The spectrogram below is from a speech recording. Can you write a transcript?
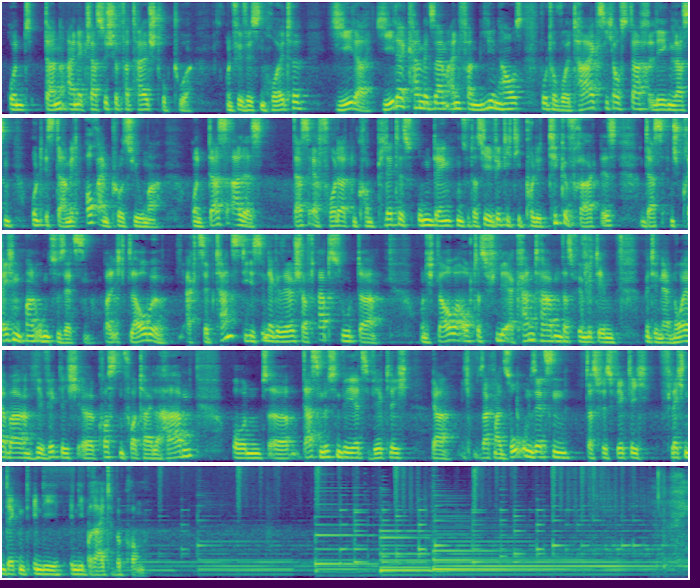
und dann eine klassische Verteilstruktur. Und wir wissen heute, jeder, jeder kann mit seinem Einfamilienhaus Photovoltaik sich aufs Dach legen lassen und ist damit auch ein Prosumer. Und das alles, das erfordert ein komplettes Umdenken, sodass hier wirklich die Politik gefragt ist, das entsprechend mal umzusetzen. Weil ich glaube, die Akzeptanz, die ist in der Gesellschaft absolut da. Und ich glaube auch, dass viele erkannt haben, dass wir mit, dem, mit den Erneuerbaren hier wirklich äh, Kostenvorteile haben. Und äh, das müssen wir jetzt wirklich ja, ich sag mal, so umsetzen, dass wir es wirklich flächendeckend in die, in die Breite bekommen.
